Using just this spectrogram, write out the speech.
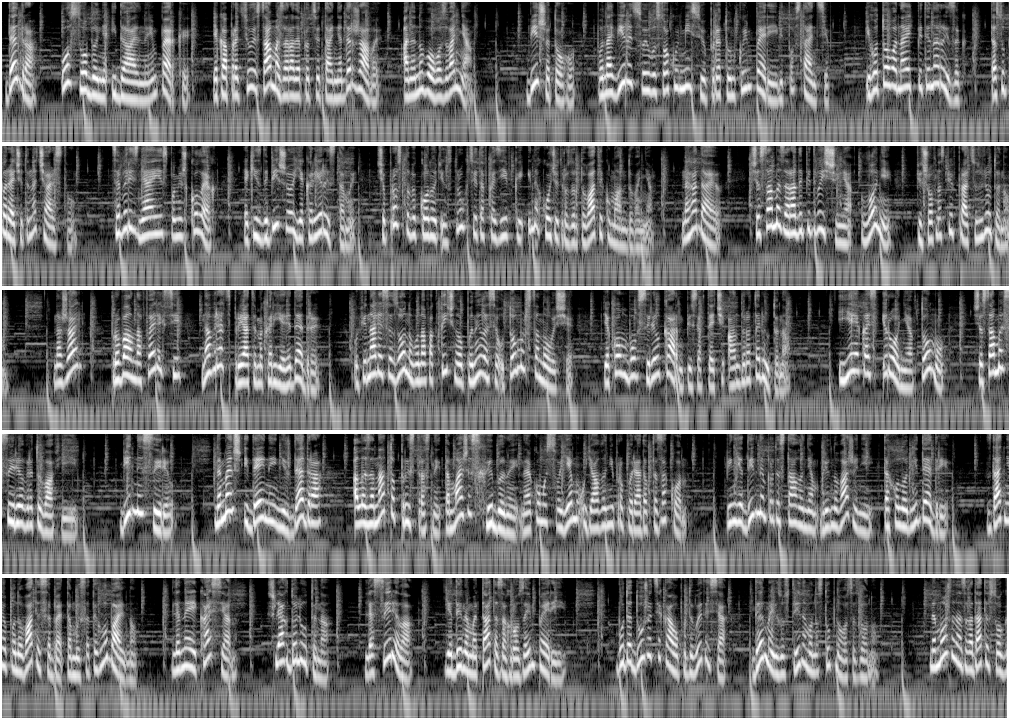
Дедра уособлення ідеальної імперки, яка працює саме заради процвітання держави, а не нового звання. Більше того, вона вірить в свою високу місію порятунку імперії від повстанців і готова навіть піти на ризик та суперечити начальству. Це вирізняє її з поміж колег, які здебільшого є кар'єристами, що просто виконують інструкції та вказівки і не хочуть роздратувати командування. Нагадаю, що саме заради підвищення Лоні пішов на співпрацю з Лютеном. На жаль, провал на Феріксі навряд сприятиме кар'єрі Дедри. У фіналі сезону вона фактично опинилася у тому ж становищі, в якому був Сиріл Карн після втечі Андора та Лютена. І є якась іронія в тому, що саме Сиріл врятував її. Бідний Сиріл, не менш ідейний, ніж Дедра, але занадто пристрасний та майже схиблений на якомусь своєму уявленні про порядок та закон. Він є дивним протиставленням врівноваженій та холодній Дедрі, здатній опанувати себе та мислити глобально. Для неї Касіан шлях до Лютина. Для Сиріла єдина мета та загроза імперії. Буде дуже цікаво подивитися, де ми їх зустрінемо наступного сезону. Не можна не згадати Со.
